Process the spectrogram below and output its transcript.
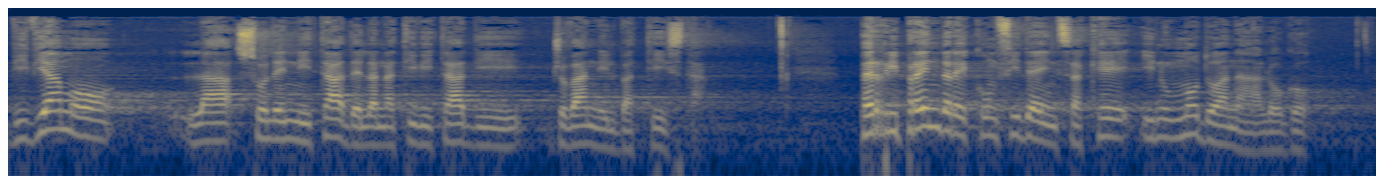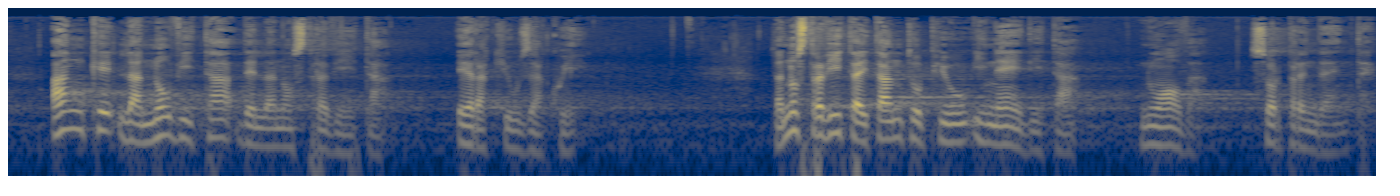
viviamo la solennità della natività di Giovanni il Battista per riprendere confidenza che in un modo analogo anche la novità della nostra vita era chiusa qui. La nostra vita è tanto più inedita, nuova, sorprendente,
